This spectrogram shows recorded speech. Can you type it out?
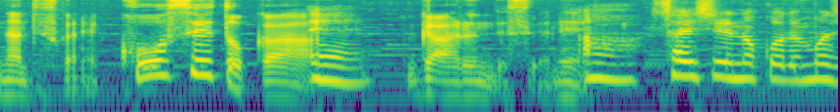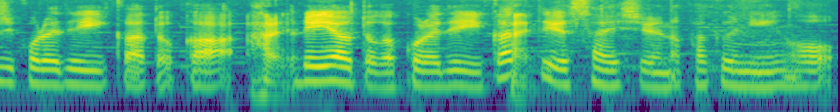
なんですかね。構成とかええ、があるんですよね。あ最終のこれ文字これでいいかとか、はい。レイアウトがこれでいいかっていう最終の確認を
